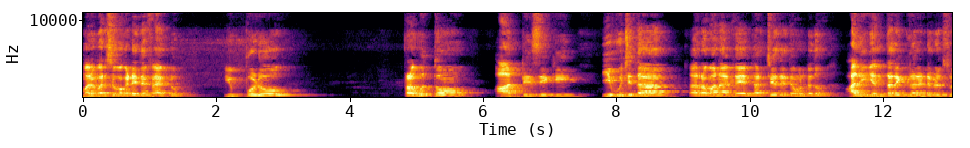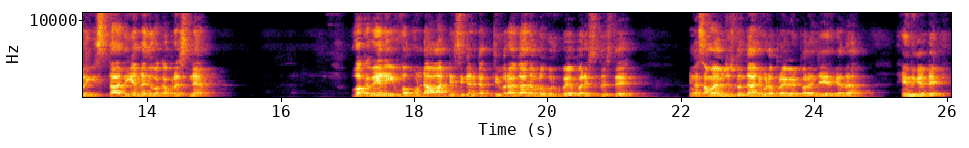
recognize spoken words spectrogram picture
మరి వరుస ఒకటైతే ఫ్యాక్టు. ఇప్పుడు ప్రభుత్వం ఆర్టీసీకి ఈ ఉచిత రవాణాకి ఖర్చు ఏదైతే ఉంటుందో అది ఎంత రెగ్యులర్ ఇంటర్వెల్స్లో ఇస్తుంది అన్నది ఒక ప్రశ్న. ఒకవేళ ఇవ్వకుండా ఆర్టీసీ కనుక తీవ్ర అగాధంలో గురికిపోయే పరిస్థితి వస్తే ఇంకా సమయం చూసుకొని దాన్ని కూడా ప్రైవేట్ పరం చేయరు కదా. ఎందుకంటే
